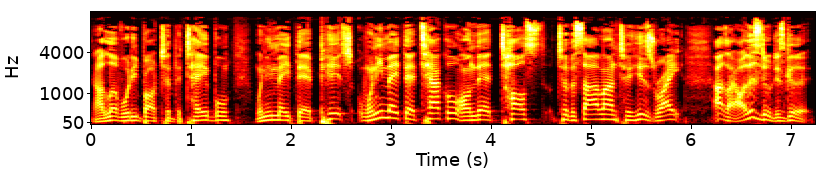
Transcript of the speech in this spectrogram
And I love what he brought to the table. When he made that pitch, when he made that tackle on that toss to the sideline to his right, I was like, oh, this dude is good.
